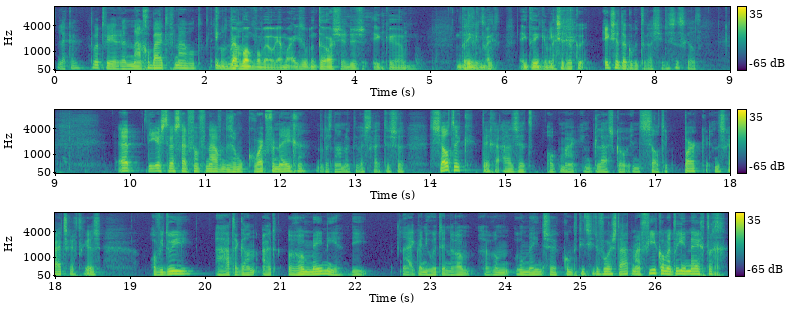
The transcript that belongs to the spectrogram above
Lekker. Het wordt weer een nagelbijten vanavond. Ik ben normaal. bang van wel, ja. Maar ik zit op een terrasje, dus ik ehm, drink hem goed. Ik drink hem Ik zit, ook, ik zit ook op het terrasje, dus dat scheelt. Eh, de eerste wedstrijd van vanavond is om kwart voor negen. Dat is namelijk de wedstrijd tussen Celtic tegen AZ, ook maar in Glasgow in Celtic Park. En de scheidsrechter is Ovidui Hatagan uit Roemenië. Die, nou, ik weet niet hoe het in de Roem- Roem- Roemeense competitie ervoor staat, maar 4,93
